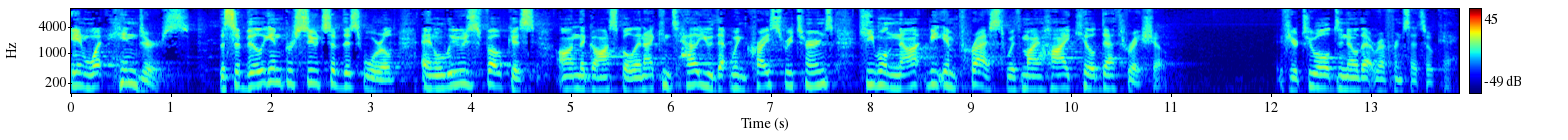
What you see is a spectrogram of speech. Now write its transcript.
in what hinders the civilian pursuits of this world, and lose focus on the gospel. And I can tell you that when Christ returns, he will not be impressed with my high kill death ratio. If you're too old to know that reference, that's okay.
